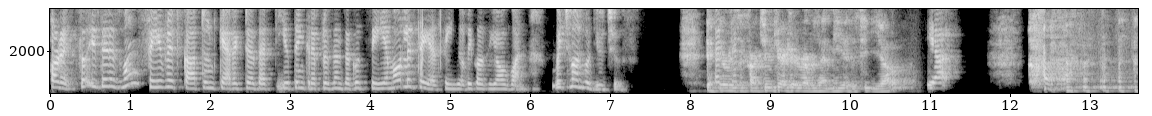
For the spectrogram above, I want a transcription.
All right. So if there is one favorite cartoon character that you think represents a good CM, or let's say a CEO because you're one, which one would you choose? If there was a cartoon character to represent me as a CEO? Yeah.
